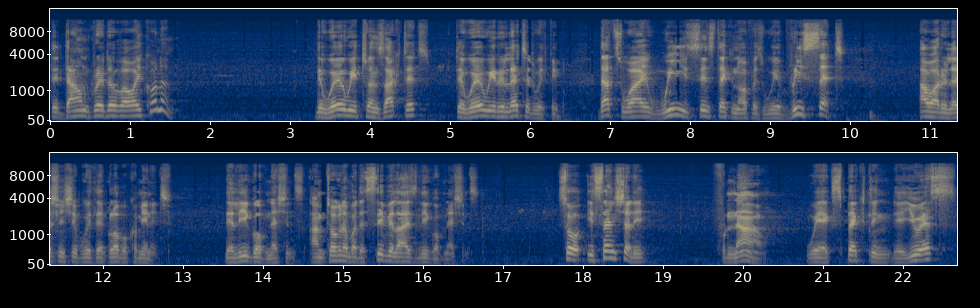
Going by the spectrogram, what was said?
the downgrade of our economy. The way we transacted, the way we related with people. That's why we, since taking office, we've reset our relationship with the global community, the League of Nations. I'm talking about the civilized League of Nations. So essentially, for now, we're expecting the US,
